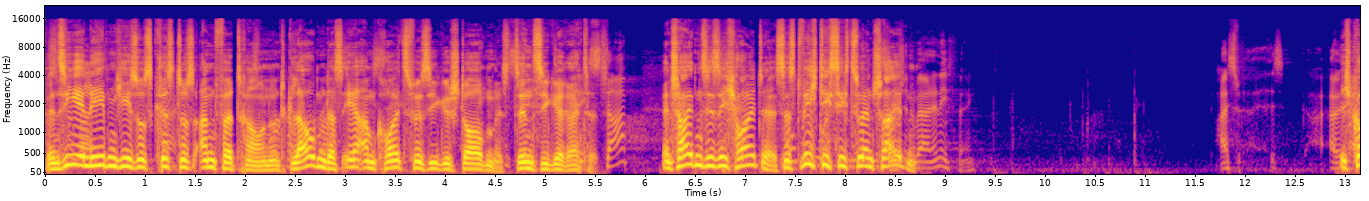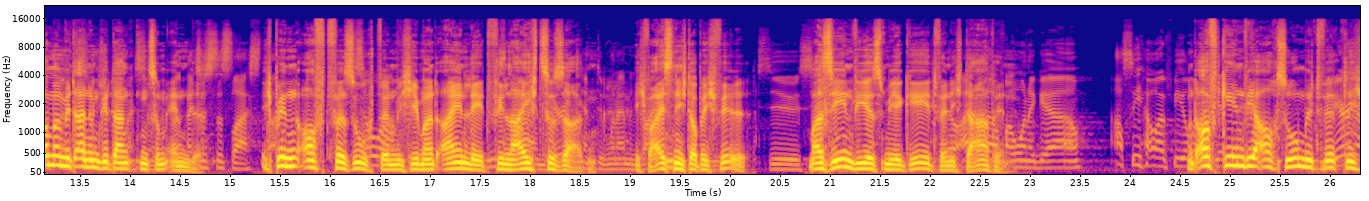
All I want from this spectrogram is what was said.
Wenn Sie Ihr Leben Jesus Christus anvertrauen und glauben, dass er am Kreuz für Sie gestorben ist, sind Sie gerettet. Entscheiden Sie sich heute. Es ist wichtig, sich zu entscheiden. Ich komme mit einem Gedanken zum Ende. Ich bin oft versucht, wenn mich jemand einlädt, vielleicht zu sagen, ich weiß nicht, ob ich will. Mal sehen, wie es mir geht, wenn ich da bin. Und oft gehen wir auch so mit wirklich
